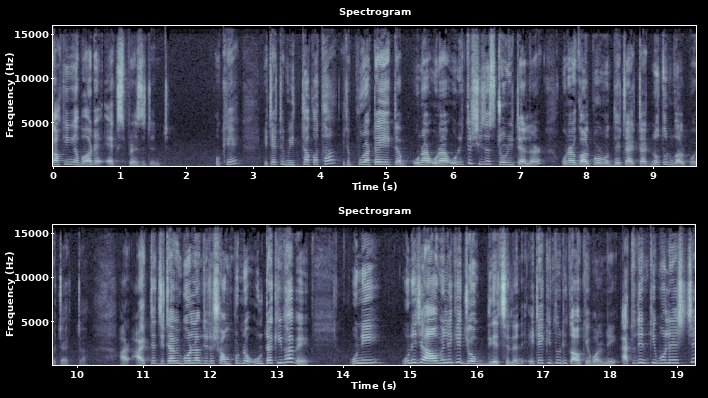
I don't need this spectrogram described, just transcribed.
talking about ex president okay এটা একটা মিথ্যা কথা, এটা পুরাটাই একটা, ওনার ওনার, উনি তো সিজ এ স্টোরি টেলার ওনার গল্পর মধ্যে এটা একটা, নতুন গল্প এটা একটা। আর আরেকটা যেটা আমি বললাম, যেটা সম্পূর্ণ উল্টা কীভাবে? উনি উনি যে আওয়ামী লীগে যোগ দিয়েছিলেন, এটা কিন্তু উনি কাউকে বলেনি এতদিন কি বলে এসছে?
